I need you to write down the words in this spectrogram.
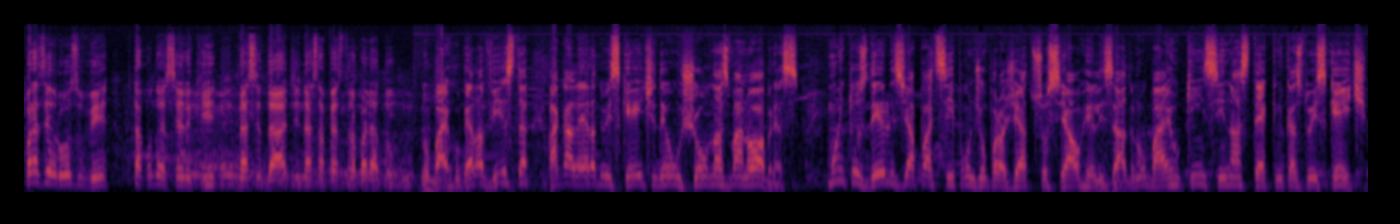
prazeroso ver o que está acontecendo aqui na cidade, nessa festa do trabalhador. No bairro Bela Vista, a galera do skate deu um show nas manobras. Muitos deles já participam de um projeto social realizado no bairro que ensina as técnicas do skate.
